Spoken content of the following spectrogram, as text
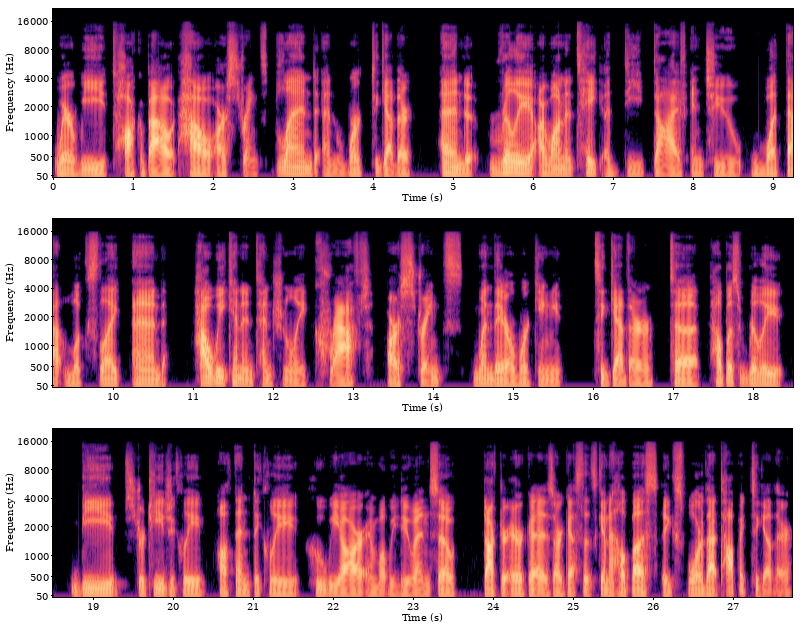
where we talk about how our strengths blend and work together. And really, I want to take a deep dive into what that looks like and how we can intentionally craft our strengths when they are working together to help us really be strategically, authentically who we are and what we do. And so Dr. Erika is our guest that's going to help us explore that topic together.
